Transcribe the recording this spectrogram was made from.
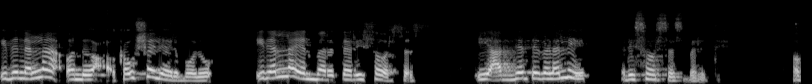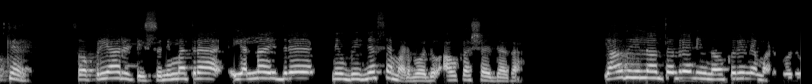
ಇದನ್ನೆಲ್ಲ ಒಂದು ಕೌಶಲ್ಯ ಇರ್ಬೋದು, ಇದೆಲ್ಲ ಏನ್ ಬರುತ್ತೆ? ರಿಸೋರ್ಸಸ್ ಈ ಆದ್ಯತೆಗಳಲ್ಲಿ ರಿಸೋರ್ಸಸ್ ಬರುತ್ತೆ. ಓಕೆ ಸೊ ಪ್ರಿಯಾರಿಟೀಸ್ ನಿಮ್ಮ ಹತ್ರ ಎಲ್ಲ ಇದ್ರೆ ನೀವು ಬಿಸ್ನೆಸ್ಸೇ ಮಾಡ್ಬೋದು ಅವಕಾಶ ಇದ್ದಾಗ. ಯಾವುದು ಇಲ್ಲ ಅಂತಂದ್ರೆ ನೀವು ನೌಕರಿನೇ ಮಾಡ್ಬೋದು.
